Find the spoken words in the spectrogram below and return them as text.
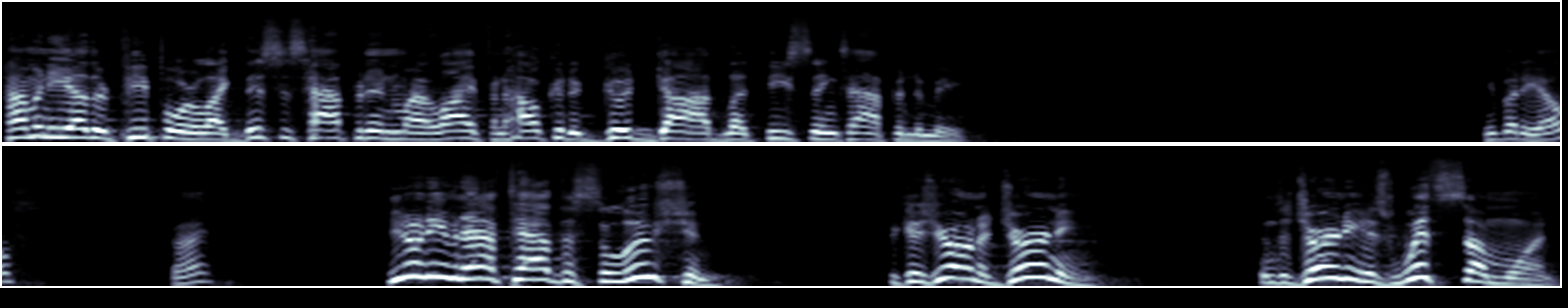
How many other people are like, this is happening in my life, and how could a good God let these things happen to me? Anybody else? Right? You don't even have to have the solution because you're on a journey, and the journey is with someone.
